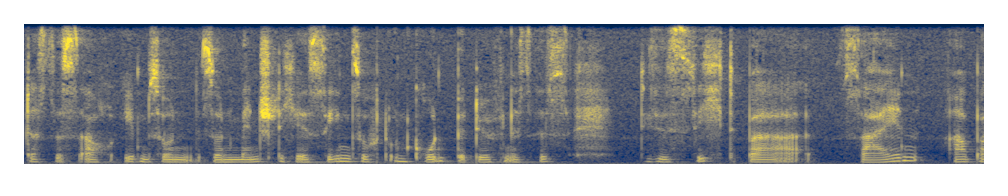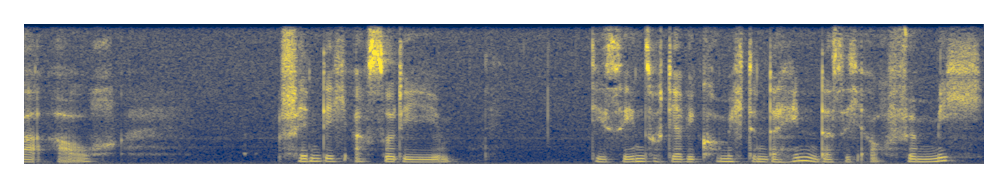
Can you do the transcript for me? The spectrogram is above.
dass das auch eben so ein, so ein menschliche Sehnsucht und Grundbedürfnis ist, dieses Sichtbarsein, aber auch, finde ich, auch so die, die Sehnsucht, ja, wie komme ich denn dahin, dass ich auch für mich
